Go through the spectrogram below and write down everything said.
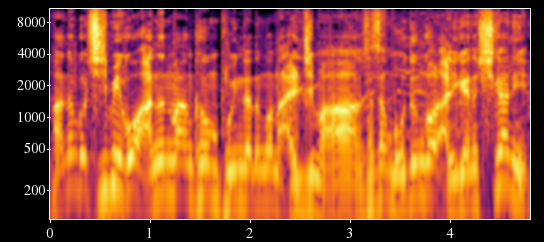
아는 것이 힘이고 아는 만큼 보인다는 건 알지만 세상 모든 걸 알기에는 시간이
